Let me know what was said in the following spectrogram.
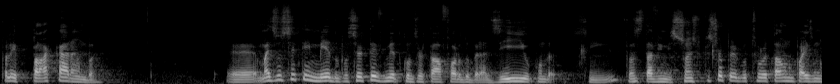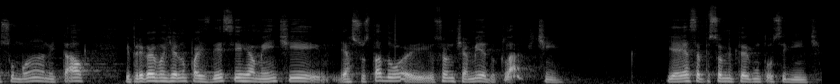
Falei, pra caramba. É, mas você tem medo? Você teve medo quando você estava fora do Brasil? Quando... Sim. Quando você estava em missões? Porque o senhor perguntou, o senhor estava num país muçulmano e tal. E pregar o evangelho num país desse realmente é assustador. E o senhor não tinha medo? Claro que tinha. E aí essa pessoa me perguntou o seguinte:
